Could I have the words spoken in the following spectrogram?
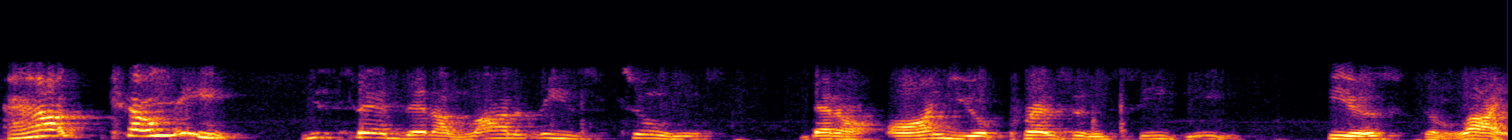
how? Tell me. You said that a lot of these tunes that are on your present CD, "Here's the Life,"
